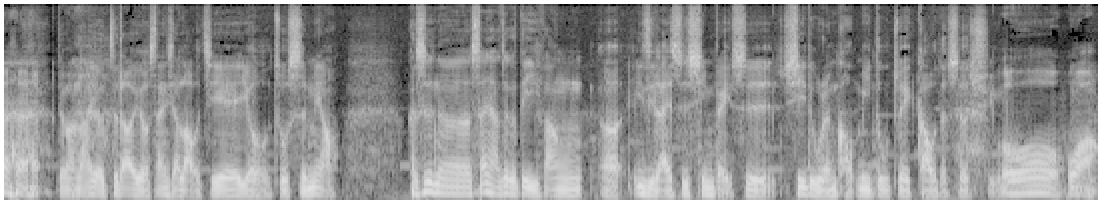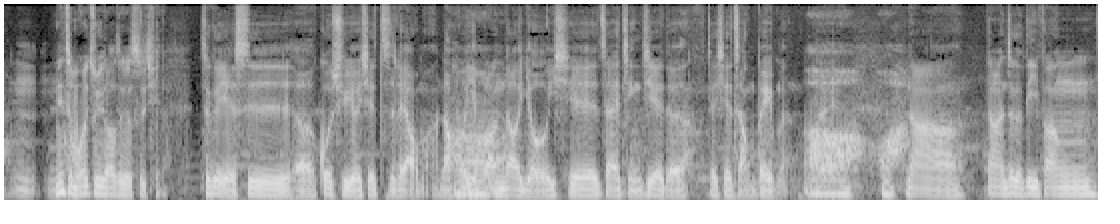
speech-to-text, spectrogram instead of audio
对吧？然后有知道有三峡老街，有祖师庙。可是呢，三峡这个地方，呃，一直以来是新北市吸毒人口密度最高的社区。哦，哇，嗯，嗯，你怎么会注意到这个事情？这个也是呃，过去有一些资料嘛，然后也包含到有一些在警界的这些长辈们。哦，哇！那当然，这个地方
